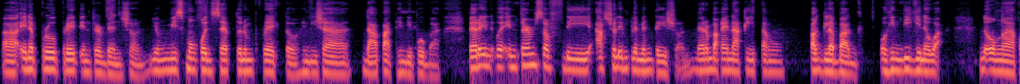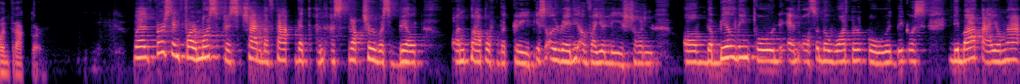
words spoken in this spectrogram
ah, inappropriate intervention? Yung mismong konsepto ng proyekto, hindi siya dapat, hindi po ba? Pero in, in terms of the actual implementation, meron ba kayong nakitang paglabag o hindi ginawa noong ah, contractor? Well, first and foremost, Christian, the fact that an, a structure was built on top of the creek is already a violation of the building code and also the water code because 'di ba tayo nga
